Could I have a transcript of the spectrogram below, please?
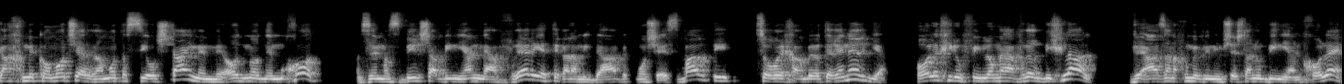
קח מקומות שרמות ה-CO2 הן מאוד מאוד נמוכות, אז זה מסביר שהבניין מאוורר יתר על המידה וכמו שהסברתי צורך הרבה יותר אנרגיה, או לחילופין לא מאוורר בכלל, ואז אנחנו מבינים שיש לנו בניין חולה.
